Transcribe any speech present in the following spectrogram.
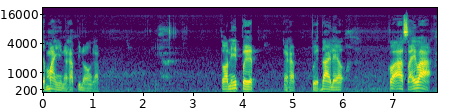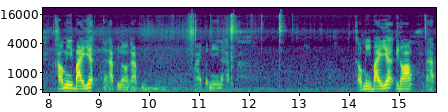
จะไหม้นะครับพี่น้องครับ ตอนนี้เปิดนะครับ เปิดได้แล้ว ก็อาศัยว่าเขามีใบเยอะนะครับ พี่น้องครับ ไม้ต้นนี้นะครับ เขามีใบเยอะพี่น้องนะครับ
